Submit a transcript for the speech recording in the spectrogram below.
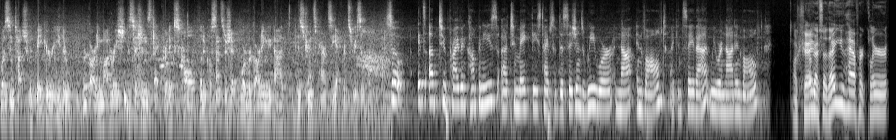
was in touch with Baker either regarding moderation decisions that critics call political censorship or regarding uh, his transparency efforts recently. So it's up to private companies uh, to make these types of decisions. We were not involved. I can say that. We were not involved. Okay. Okay, so there you have her clear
